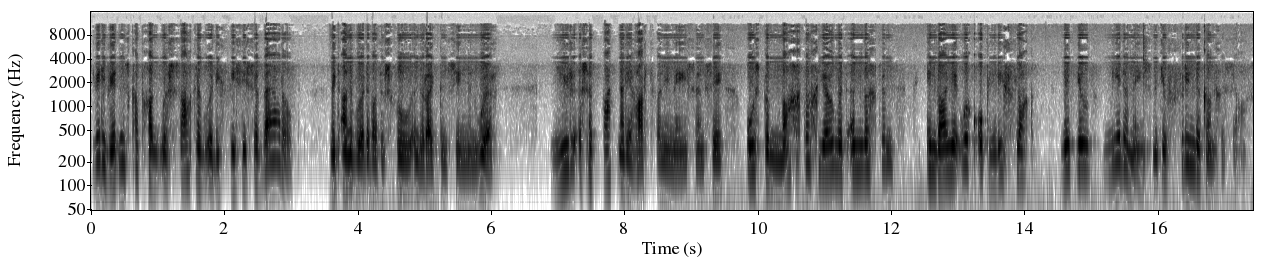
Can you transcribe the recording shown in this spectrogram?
Jy weet die wetenskap gaan oorsaaklik oor die fisiese wêreld. Met ander woorde wat ons voel en ruik en sien en hoor. Hier is 'n pad na die hart van die mense en sê ons bemagtig jou met inligting en waar jy ook op hierdie vlak met jou medemens, met jou vriende kan gesels.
